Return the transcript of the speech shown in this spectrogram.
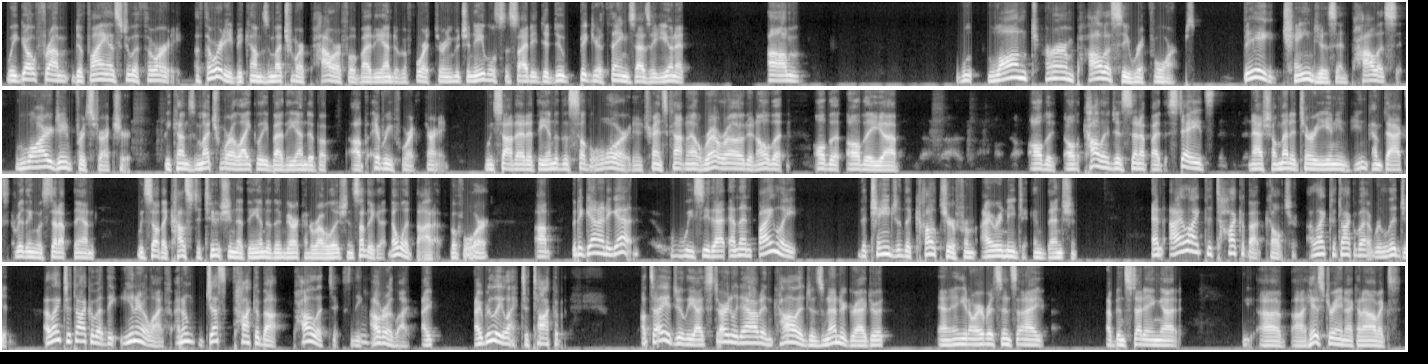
we go from defiance to authority. Authority becomes much more powerful by the end of a fourth turning, which enables society to do bigger things as a unit. Um, long term policy reforms, big changes in policy, large infrastructure becomes much more likely by the end of, a, of every fourth turning. We saw that at the end of the Civil War, the Transcontinental Railroad, and all the all the all the uh, all the all the colleges set up by the states, the National Monetary Union, the income tax, everything was set up then. We saw the Constitution at the end of the American Revolution, something that no one thought of before. Um, but again and again, we see that. And then finally, the change in the culture from irony to convention. And I like to talk about culture. I like to talk about religion. I like to talk about the inner life. I don't just talk about politics and the mm-hmm. outer life. I, I really like to talk about. I'll tell you, Julie, I started out in college as an undergraduate, and you know, ever since I, I've been studying uh, uh, uh, history and economics.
